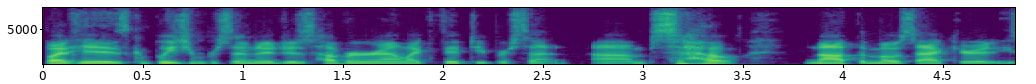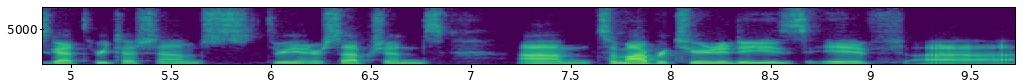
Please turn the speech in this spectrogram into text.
but his completion percentage is hovering around like 50%. Um, so not the most accurate. He's got three touchdowns, three interceptions. Um, some opportunities if uh,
